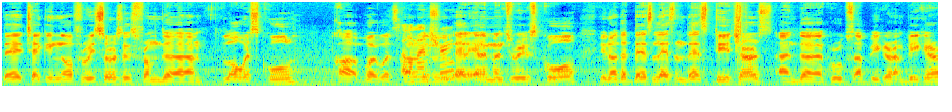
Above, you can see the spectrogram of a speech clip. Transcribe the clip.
They're taking off resources from the lower school. Ca- What, what's it called? Elementary? Elementary school. You know that there's less and less teachers, and the groups are bigger and bigger.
